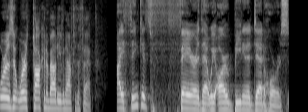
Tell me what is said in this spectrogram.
or is it worth talking about even after the fact? I think it's fair that we are beating a dead horse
